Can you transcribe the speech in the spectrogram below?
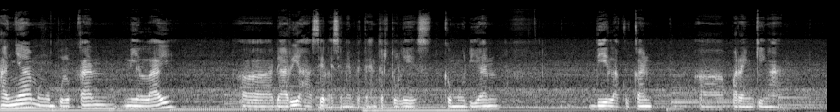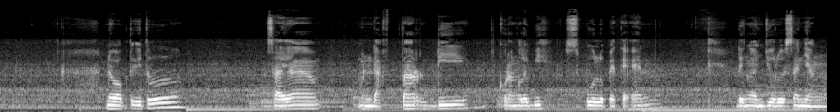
hanya mengumpulkan nilai uh, dari hasil SNMPTN tertulis. Kemudian dilakukan uh, perankingan Nah waktu itu saya mendaftar di kurang lebih 10 PTN dengan jurusan yang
